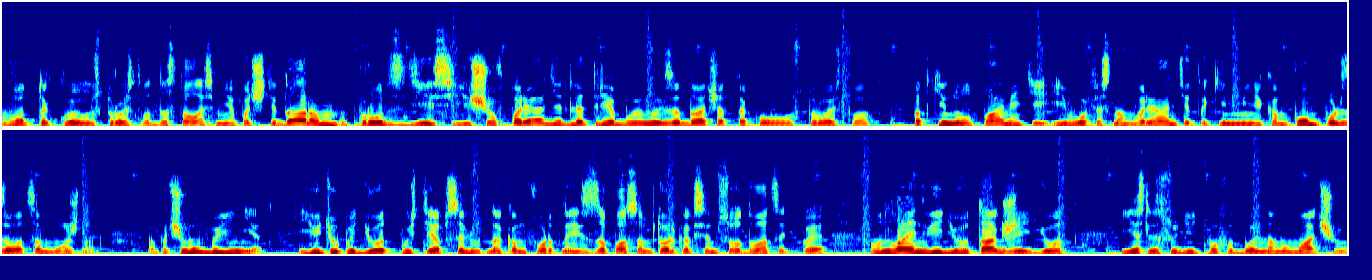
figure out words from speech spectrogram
Вот такое устройство досталось мне почти даром. Прод здесь еще в порядке для требуемых задач от такого устройства. Подкинул памяти и в офисном варианте таким мини-компом пользоваться можно. А почему бы и нет? YouTube идет, пусть и абсолютно комфортно и с запасом только в 720p. Онлайн-видео также идет, если судить по футбольному матчу.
